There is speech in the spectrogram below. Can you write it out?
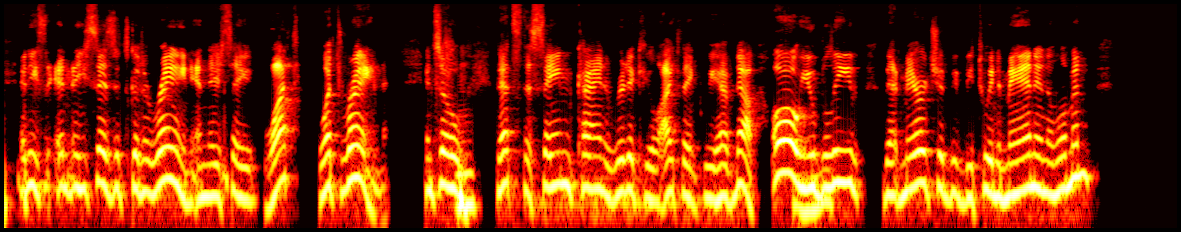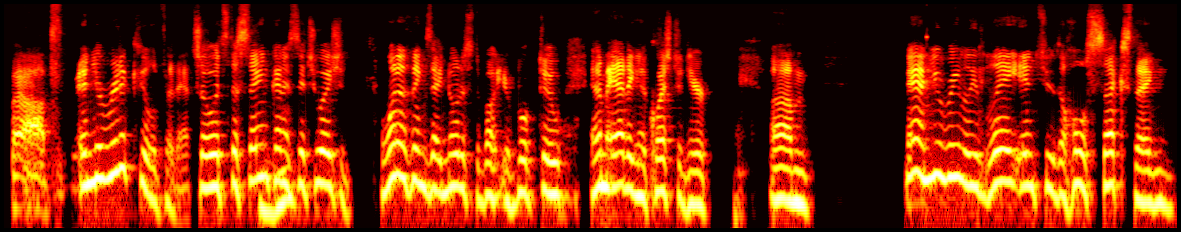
and he's and he says it's going to rain, and they say, "What? What's rain?" And so Mhm. that's the same kind of ridicule I think we have now. Oh, you Mhm. believe that marriage should be between a man and a woman? Ah, and you're ridiculed for that. So it's the same kind of situation. One of the things I noticed about your book too, and I'm adding a question here. Um, man, you really lay into the whole sex thing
